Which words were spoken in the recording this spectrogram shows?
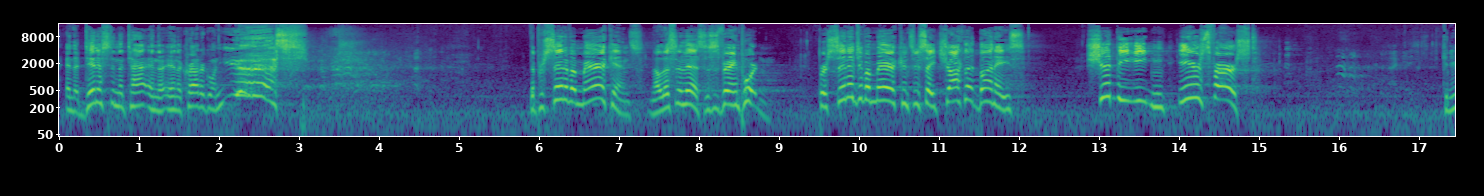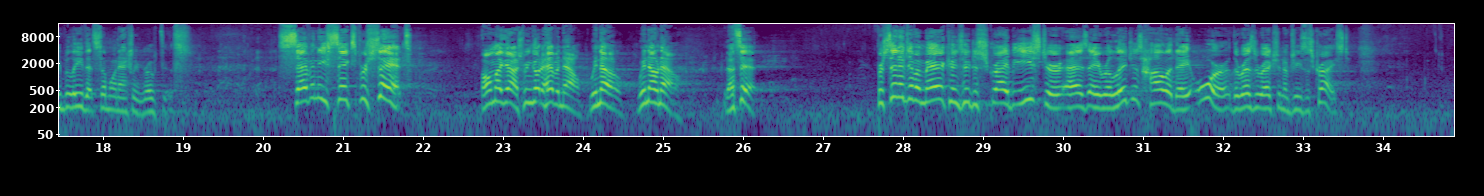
And the dentist in the, ta- in the, in the crowd are going, Yes! the percent of Americans, now listen to this, this is very important. Percentage of Americans who say chocolate bunnies should be eaten ears first. Can you believe that someone actually wrote this? 76%. Oh my gosh, we can go to heaven now. We know. We know now. That's it. Percentage of Americans who describe Easter as a religious holiday or the resurrection of Jesus Christ.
